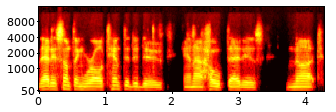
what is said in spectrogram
That is something we're all tempted to do. And I hope that is not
